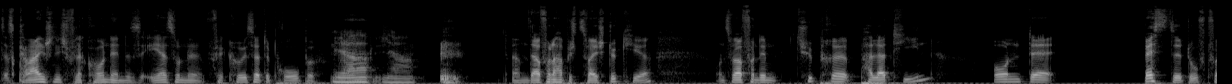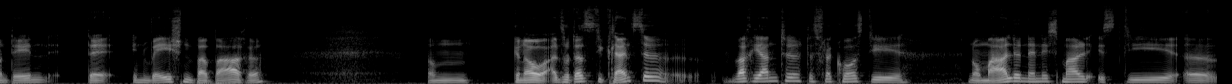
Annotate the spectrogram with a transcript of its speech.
das kann man eigentlich nicht Flakon nennen, das ist eher so eine vergrößerte Probe. Ja, eigentlich. ja. Ähm, davon habe ich zwei Stück hier. Und zwar von dem Chypre Palatin und der beste Duft von denen, der Invasion Barbare. Ähm, genau, also das ist die kleinste äh, Variante des Flakons. Die normale, nenne ich es mal, ist die äh,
